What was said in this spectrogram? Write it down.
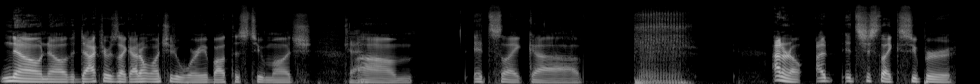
no, no, the doctor was like, I don't want you to worry about this too much. Okay. Um, it's like uh, I don't know. I, it's just like super.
